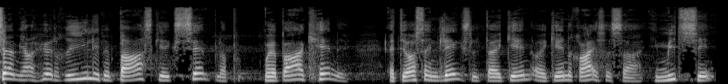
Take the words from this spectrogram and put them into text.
selvom jeg har hørt rigeligt med barske eksempler, må jeg bare erkende, at det også er en længsel, der igen og igen rejser sig i mit sind.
